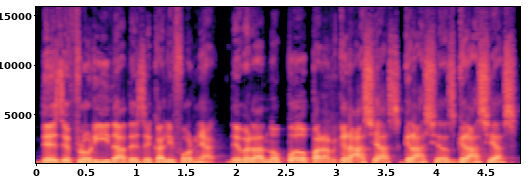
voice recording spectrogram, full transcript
desde Florida, desde California. De verdad no puedo parar. Gracias, gracias, gracias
